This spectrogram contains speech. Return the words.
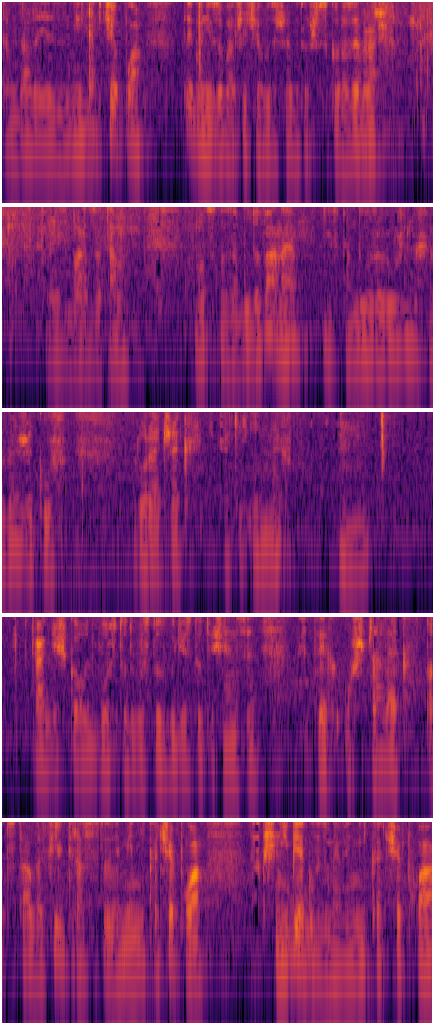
tam dalej jest wymiennik ciepła. Tego nie zobaczycie, bo trzeba by to wszystko rozebrać. To jest bardzo tam mocno zabudowane. Jest tam dużo różnych wężyków, rureczek i takich innych. Mm, Tak, gdzieś około 200-220 tysięcy z tych uszczelek podstawy filtra, z wymiennika ciepła, skrzyni biegów, z wymiennika ciepła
